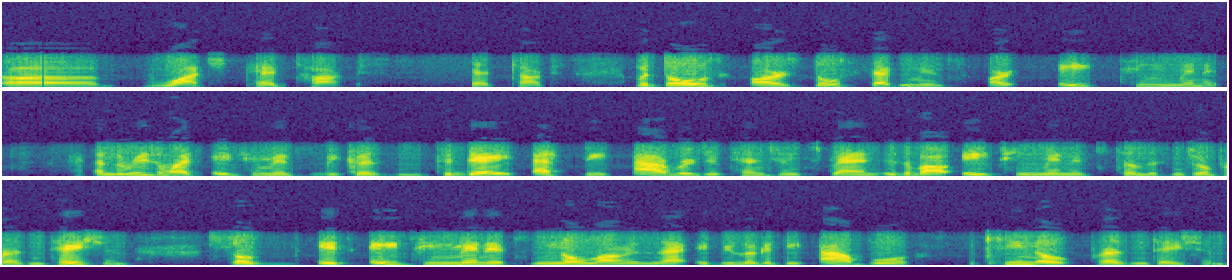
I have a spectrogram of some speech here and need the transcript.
uh watched TED Talks, TED Talks, but those are those segments are 18 minutes. And the reason why it's 18 minutes is because today, at the average attention span is about 18 minutes to listen to a presentation. So it's 18 minutes, no longer than that. If you look at the Apple keynote presentation,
